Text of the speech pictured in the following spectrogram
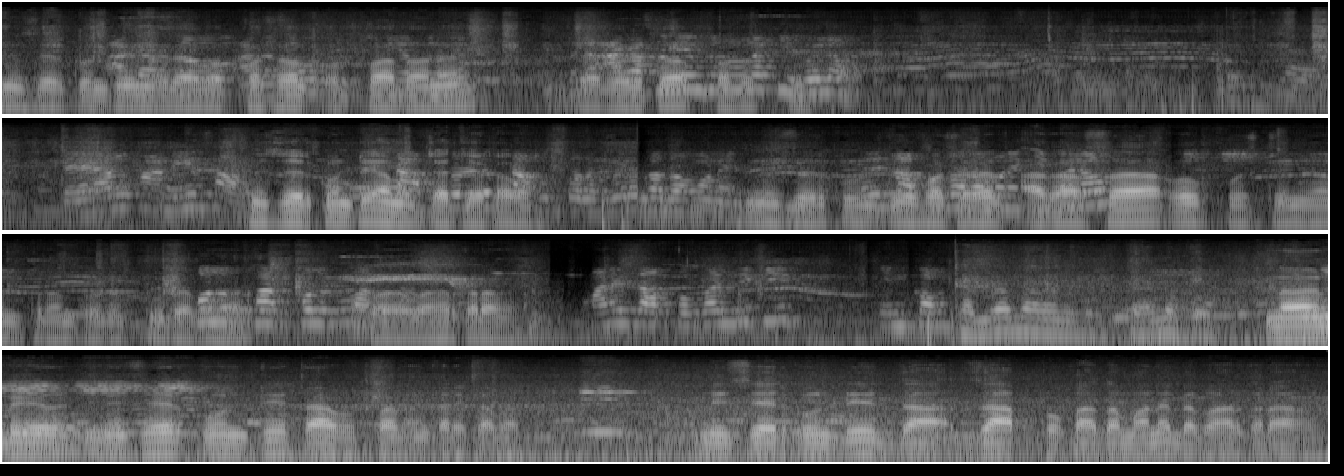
নিচের কোনটি নিরাপদ ফসল উৎপাদনে ব্যবহৃত প্রযুক্তি? নিচের কোনটি আমের জাতীয় খাবার? নিচের কোনটি ফসলের আগাছা ও পুষ্টি নিয়ন্ত্রণ প্রযুক্তি ব্যবহার ব্যবহার করা হয়। না ভিডিও নিচের কোনটি তাপ উৎপাদনকারী খাবার? নিচের কোনটি জাপ পোকা দমনে ব্যবহার করা হয়?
